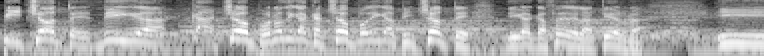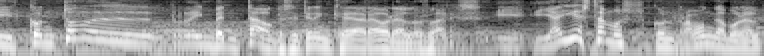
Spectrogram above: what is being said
Pichote, diga cachopo, no diga cachopo, diga pichote, diga café de la tierra. Y con todo el reinventado que se tienen que dar ahora en los bares. Y, ahí estamos con Ramón Gamonal,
